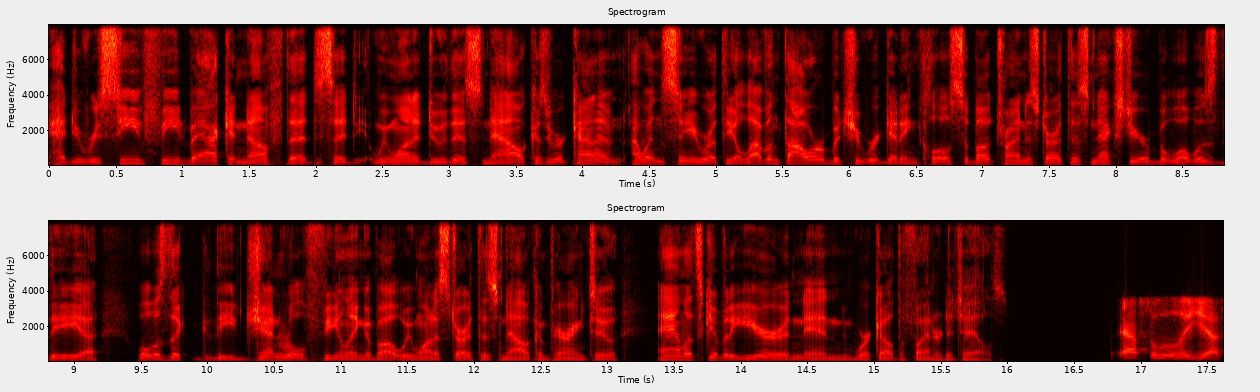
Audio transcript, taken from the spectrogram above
had you received feedback enough that said we want to do this now? Because we were kind of I wouldn't say you were at the 11th hour but you were getting close about trying to start this next year. But what was the uh, what was the the general feeling about we want to start this now comparing to and eh, let's give it a year and, and work out the finer details Absolutely, yes.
